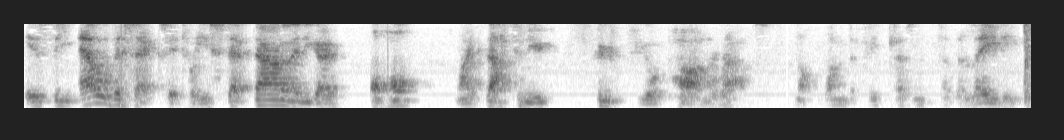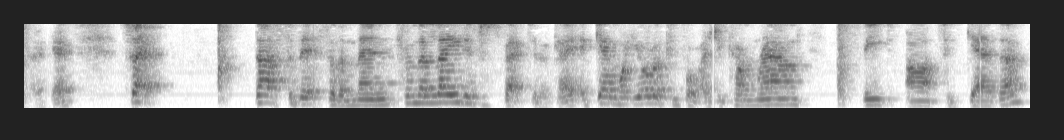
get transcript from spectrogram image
is the Elvis exit where you step down and then you go, uh-huh, like that, and you poof your partner out not wonderfully pleasant for the ladies. Okay, so that's the bit for the men. From the ladies' perspective, okay, again, what you're looking for as you come round, feet are together.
